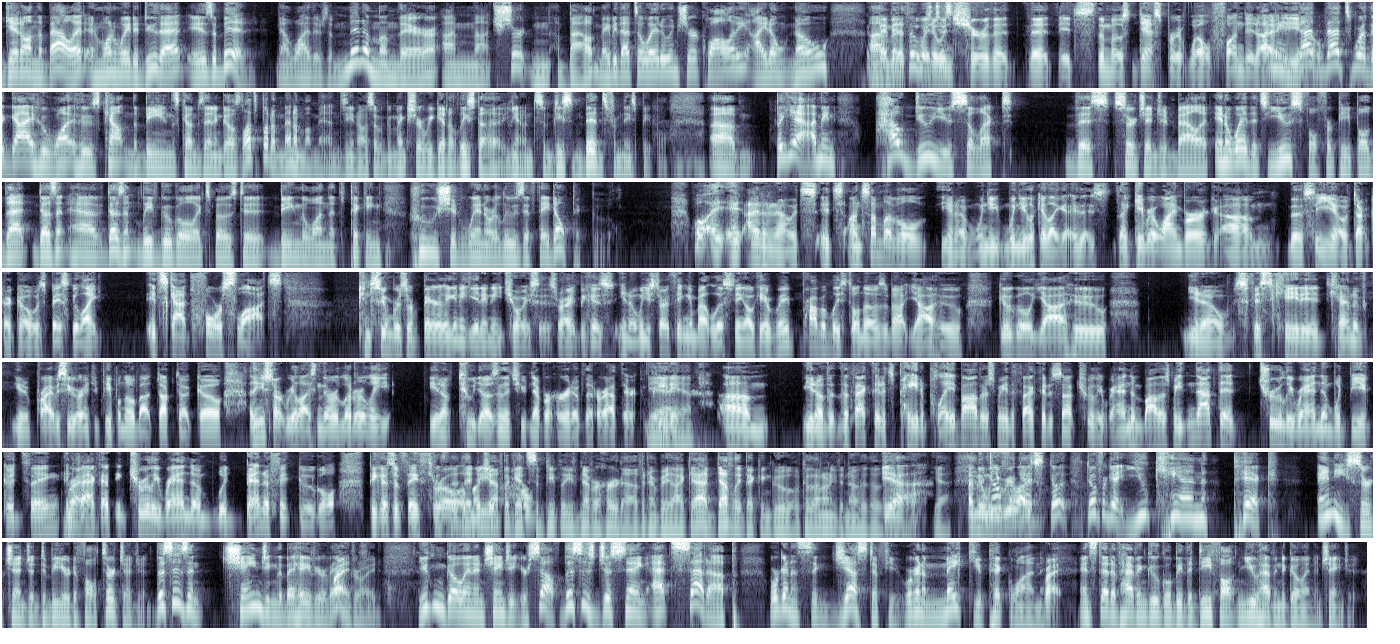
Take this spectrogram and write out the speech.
get on the ballot. And one way to do that is a bid. Now, why there's a minimum there, I'm not certain about. Maybe that's a way to ensure quality. I don't know. Uh, Maybe that's the way to just- ensure that that it's the most desperate, well funded. I mean, you that, know, that's where the guy who wa- who's counting the beans comes in and goes, "Let's put a minimum in," you know, so we can make sure we get at least a you know some decent bids from these people. Um, but yeah, I mean, how do you select this search engine ballot in a way that's useful for people that doesn't have doesn't leave Google exposed to being the one that's picking who should win or lose if they don't pick Google? Well, I, I don't know. It's it's on some level, you know, when you when you look at like like Gabriel Weinberg, um, the CEO of DuckDuckGo, was basically like, it's got four slots. Consumers are barely going to get any choices, right? Because you know when you start thinking about listing, okay, everybody probably still knows about Yahoo, Google, Yahoo. You know, sophisticated kind of you know privacy oriented people know about DuckDuckGo. I think you start realizing there are literally you know two dozen that you've never heard of that are out there competing yeah. um, you know, the, the fact that it's pay to play bothers me. The fact that it's not truly random bothers me. Not that truly random would be a good thing. In Right. fact, I think truly random would benefit Google because if they throw they'd a bunch be of up against some people you've never heard of, and everybody like, yeah, I'm definitely picking Google because I don't even know who those Yeah. are. Yeah. I mean, And when don't you realize- forget, don't, don't forget, you can pick any search engine to be your default search engine. This isn't changing the behavior of Right. Android. You can go in and change it yourself. This is just saying at setup, we're going to suggest a few. We're going to make you pick one Right. instead of having Google be the default and you having to go in and change it.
